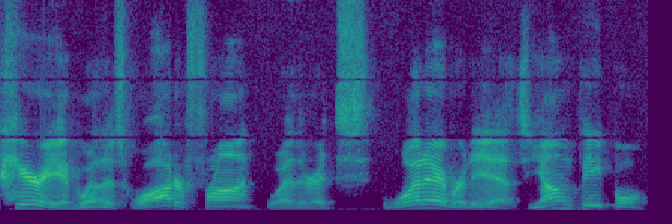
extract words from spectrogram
period, whether it's waterfront, whether it's whatever it is, young people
